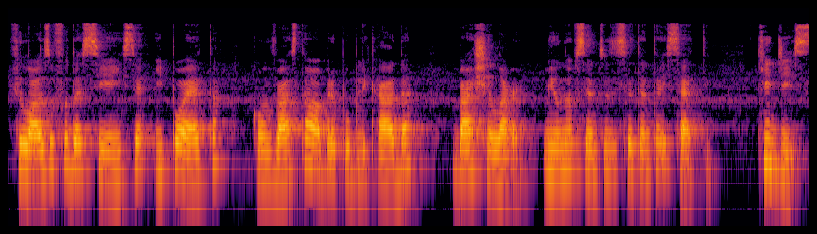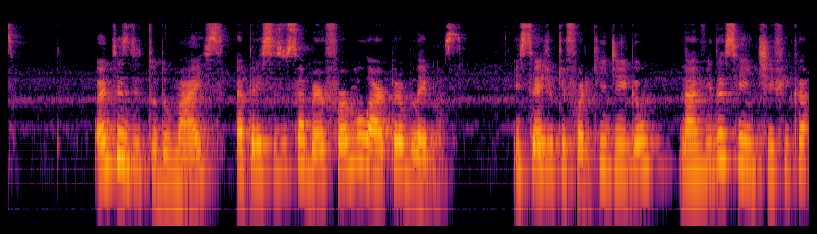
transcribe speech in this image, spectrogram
filósofo da ciência e poeta, com vasta obra publicada, Bachelard, 1977, que diz: Antes de tudo mais, é preciso saber formular problemas. E seja o que for que digam, na vida científica,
